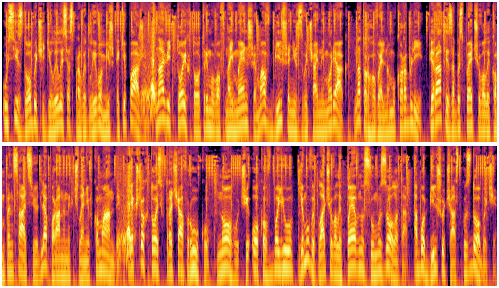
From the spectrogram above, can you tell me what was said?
Усі здобичі ділилися справедливо між екіпажем. Навіть той, хто отримував найменше, мав більше ніж звичайний моряк на торговельному кораблі. Пірати забезпечували компенсацію для поранених членів команди. Якщо хтось втрачав руку, ногу чи око в бою, йому виплачували певну суму золота або більшу частку здобичі.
